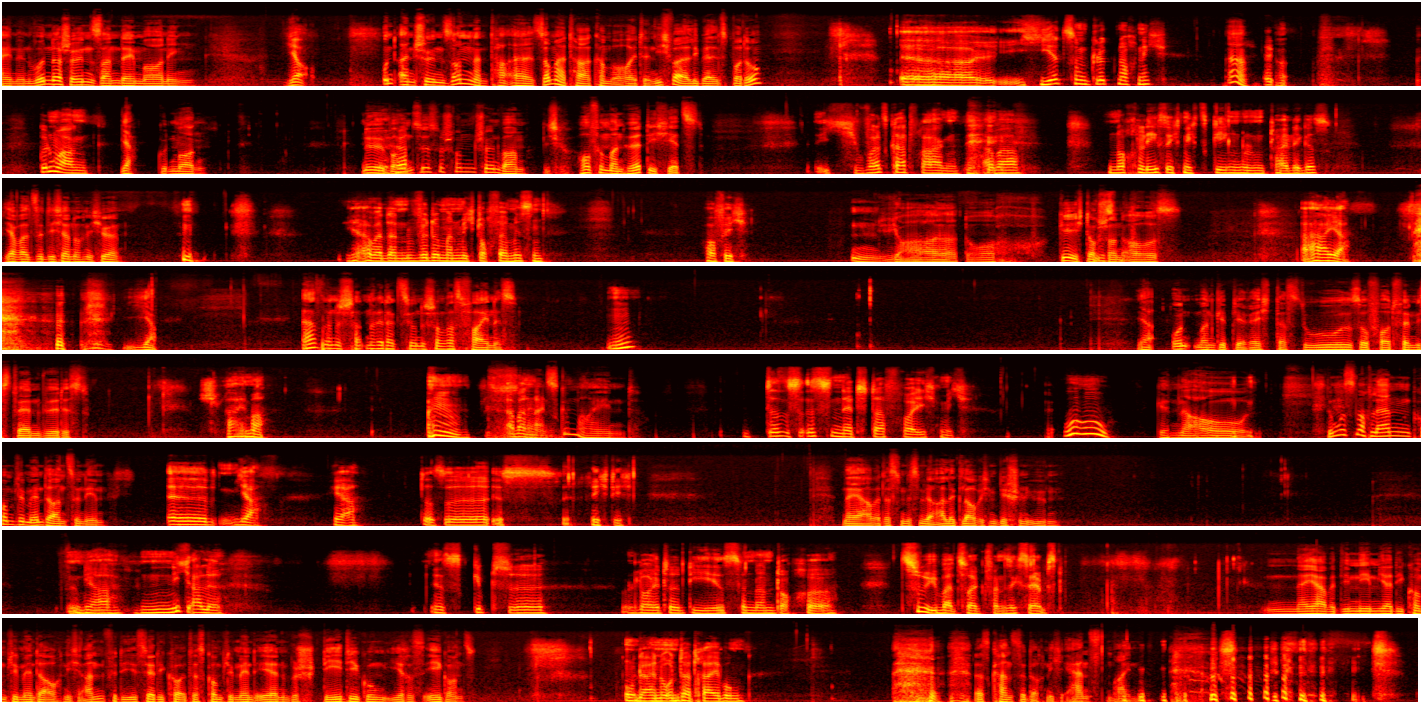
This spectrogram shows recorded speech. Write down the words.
Einen wunderschönen Sunday Morning. Ja, und einen schönen Sonnenta äh, Sommertag haben wir heute, nicht wahr, lieber Elsbotto? Äh, hier zum Glück noch nicht. Ah. Äh, guten Morgen. Ja, guten Morgen. Nö, bei hört uns ist es schon schön warm. Ich hoffe, man hört dich jetzt. Ich wollte es gerade fragen, aber noch lese ich nichts Gegenteiliges. Ja, weil sie dich ja noch nicht hören. Ja, aber dann würde man mich doch vermissen. Hoffe ich. Hm, ja, doch. Gehe ich doch schon aus. Ah ja. ja. Ja, so eine Schattenredaktion ist schon was Feines. Hm? Ja, und man gibt dir recht, dass du sofort vermisst werden würdest. Schleimer. Aber nein. gemeint. Das ist nett, da freue ich mich. Wuhu. Genau. Du musst noch lernen, Komplimente anzunehmen. Äh, ja. Ja. Das äh, ist richtig. Naja, aber das müssen wir alle, glaube ich, ein bisschen üben. Ja, nicht alle. Es gibt äh, Leute, die sind dann doch äh, zu überzeugt von sich selbst. Naja, aber die nehmen ja die Komplimente auch nicht an. Für die ist ja die, das Kompliment eher eine Bestätigung ihres Egons. Oder eine Untertreibung. das kannst du doch nicht ernst meinen.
